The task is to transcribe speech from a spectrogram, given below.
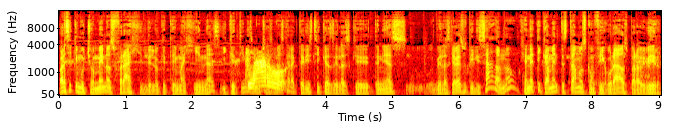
Ahora sí que mucho menos frágil de lo que te imaginas y que tienes muchas más características de las que tenías, de las que habías utilizado, ¿no? Genéticamente estamos configurados para vivir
